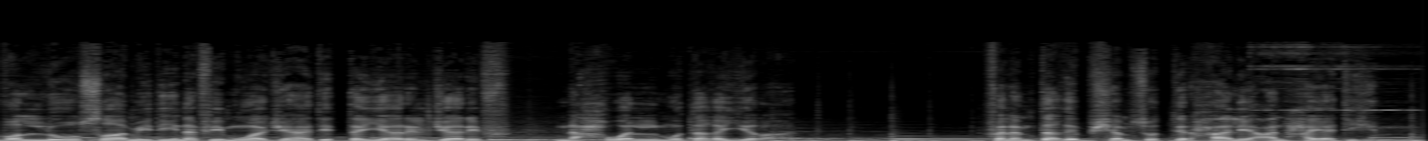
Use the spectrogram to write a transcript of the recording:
ظلوا صامدين في مواجهة التيار الجارف نحو المتغيرات. فلم تغب شمس الترحال عن حياتهم.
